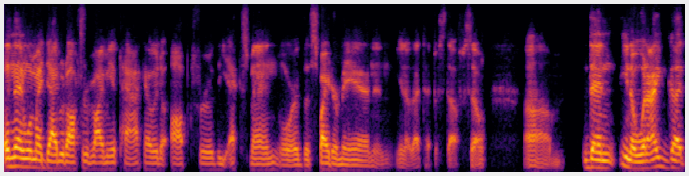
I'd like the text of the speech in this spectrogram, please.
and then when my dad would offer to buy me a pack i would opt for the x-men or the spider-man and you know that type of stuff. So um, then you know when I got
